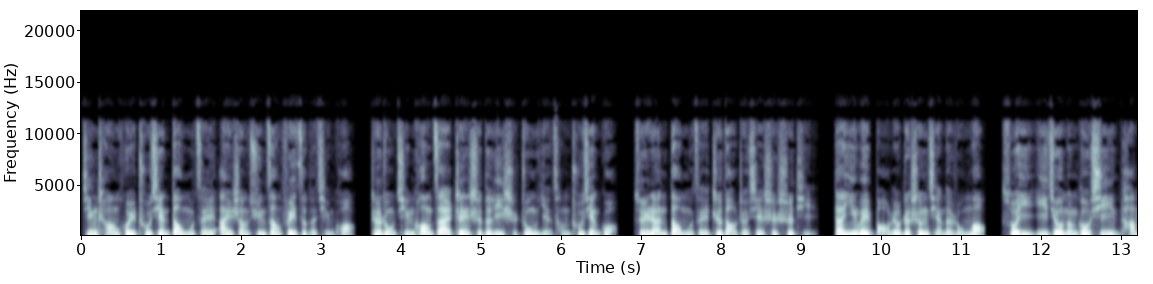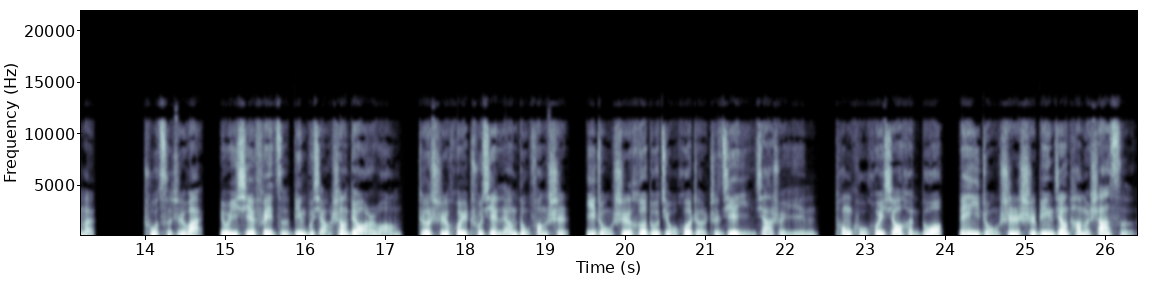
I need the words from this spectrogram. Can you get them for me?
经常会出现盗墓贼爱上殉葬妃子的情况，这种情况在真实的历史中也曾出现过。虽然盗墓贼知道这些是尸体，但因为保留着生前的容貌，所以依旧能够吸引他们。除此之外，有一些妃子并不想上吊而亡，这时会出现两种方式：一种是喝毒酒或者直接饮下水银，痛苦会小很多；另一种是士兵将他们杀死，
